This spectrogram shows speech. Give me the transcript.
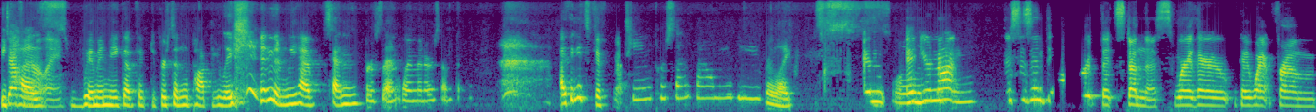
because Definitely. women make up fifty percent of the population, and we have ten percent women or something. I think it's fifteen percent now, maybe. We're like, And- and you're not- this isn't the group that's done this where they're they went from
